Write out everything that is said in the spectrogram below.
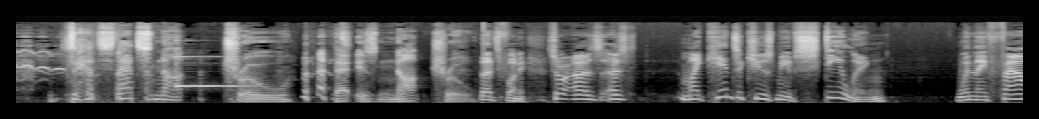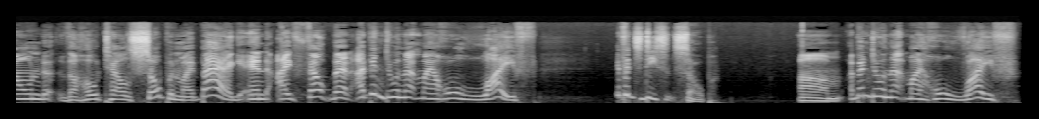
that's that's not true. that is not true. That's funny. So as as my kids accused me of stealing when they found the hotel's soap in my bag, and I felt that I've been doing that my whole life. If it's decent soap, um, I've been doing that my whole life,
